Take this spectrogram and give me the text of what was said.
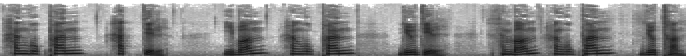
한국판 핫딜, 2번 한국판 뉴딜, 3번 한국판 뉴턴.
